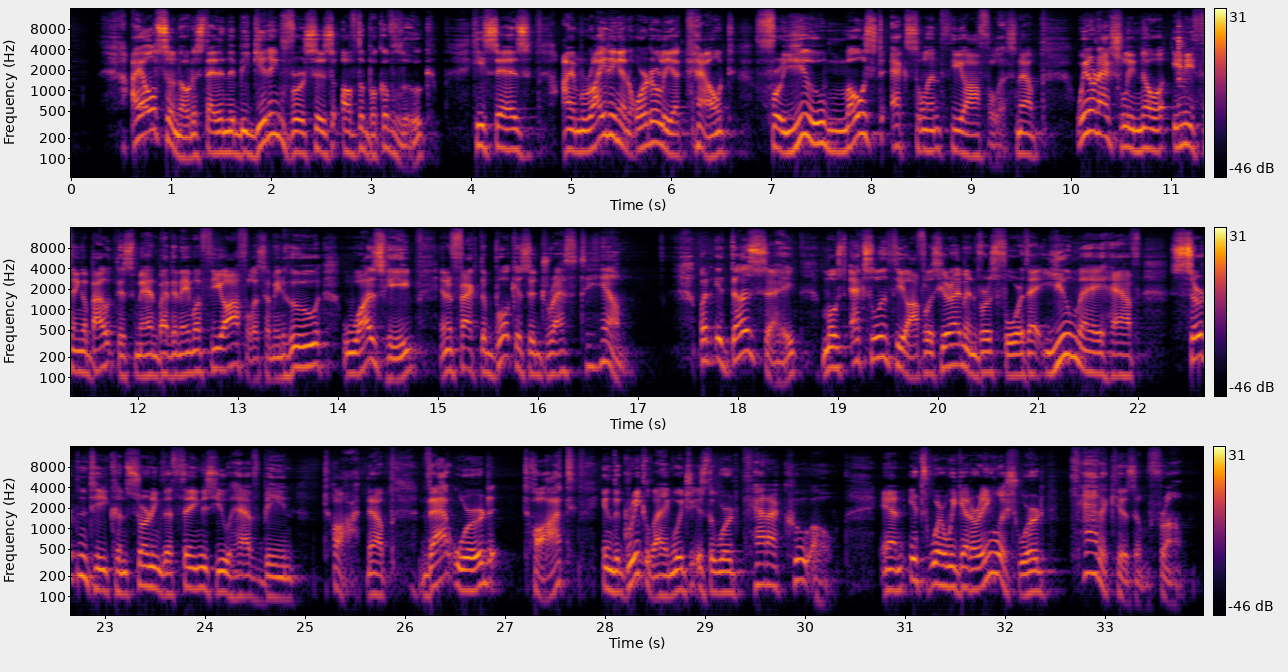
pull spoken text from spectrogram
I also noticed that in the beginning verses of the book of Luke, he says, I'm writing an orderly account for you, most excellent Theophilus. Now, we don't actually know anything about this man by the name of Theophilus. I mean, who was he? And in fact, the book is addressed to him. But it does say, most excellent Theophilus, here I'm in verse 4, that you may have certainty concerning the things you have been taught. Now, that word taught in the Greek language is the word katakuo, and it's where we get our English word catechism from.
